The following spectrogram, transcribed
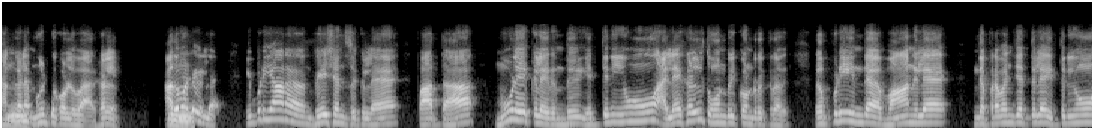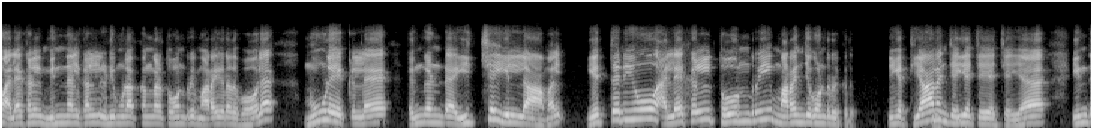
தங்களை மீட்டு கொள்ளுவார்கள். அது. மட்டும் இல்ல இப்படியான பேஷன்ஸுக்குள்ள பார்த்தா மூளைக்குள்ள இருந்து எத்தனையோ அலைகள் தோன்றிக் கொண்டிருக்கிறது. எப்படி இந்த வானில இந்த பிரபஞ்சத்துல எத்தனையோ அலைகள் மின்னல்கள் இடிமுழக்கங்கள் தோன்றி மறைகிறது போல மூளைக்குள்ள எங்கண்ட இச்சை இல்லாமல் எத்தனையோ அலைகள் தோன்றி மறைஞ்சு கொண்டிருக்குது. நீங்க தியானம் செய்ய செய்ய செய்ய இந்த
